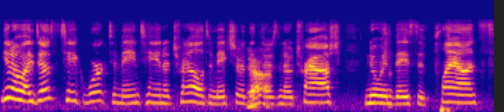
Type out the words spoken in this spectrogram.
you know, it does take work to maintain a trail to make sure that yeah. there's no trash, no invasive plants,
